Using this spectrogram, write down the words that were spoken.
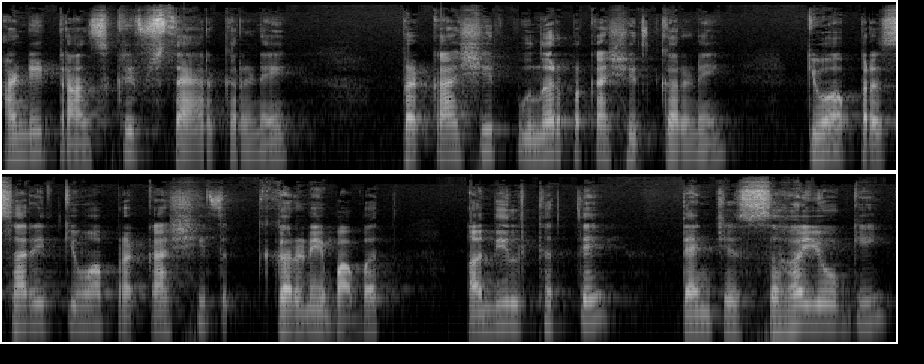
आणि ट्रान्स्क्रिप्ट्स तयार करणे प्रकाशित पुनर्प्रकाशित करणे किंवा प्रसारित किंवा प्रकाशित करणेबाबत अनिल थत्ते त्यांचे सहयोगी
